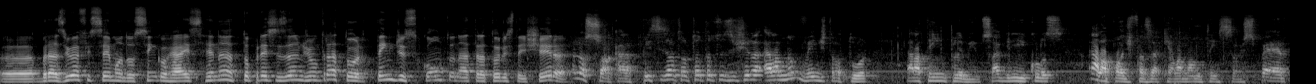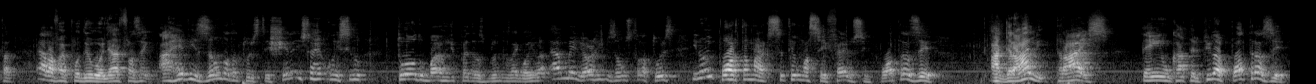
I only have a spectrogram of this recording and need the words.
Uh, Brasil FC mandou 5 reais. Renan, tô precisando de um trator. Tem desconto na Tratores Teixeira? Olha só, cara, precisa de trator, trator Teixeira, ela não vende trator, ela tem implementos agrícolas, ela pode fazer aquela manutenção esperta, ela vai poder olhar e fazer a revisão da Tratores Teixeira, isso é reconhecido todo o bairro de Pedras Brancas da Guaíba, é a melhor revisão dos tratores. E não importa, Marcos, você tem uma Seifério, sim, pode trazer. A Grale traz, tem um Caterpillar, pode trazer.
